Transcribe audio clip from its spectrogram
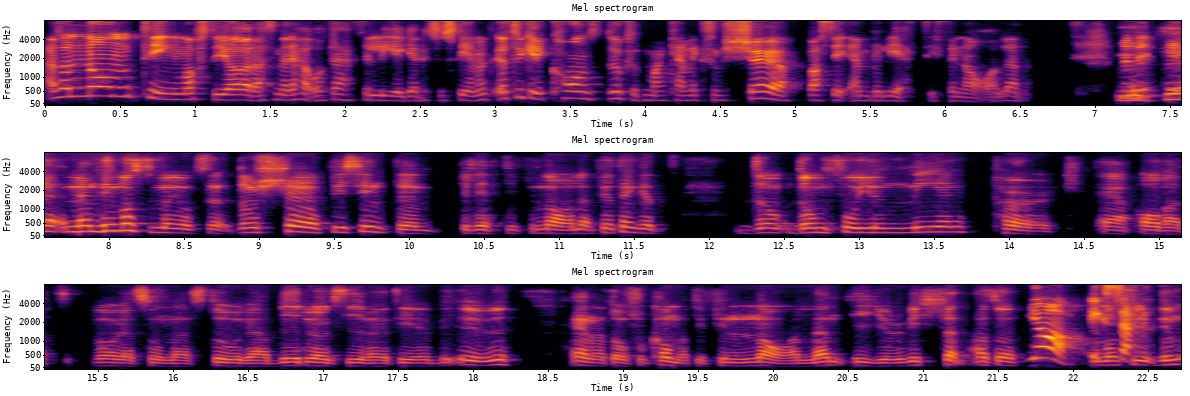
Alltså någonting måste göras med det här, åt det här förlegade systemet. Jag tycker det är konstigt också att man kan liksom köpa sig en biljett till finalen. Men Men, det- det, men det måste man ju också, de köper sig inte en biljett till finalen. För jag tänker att de, de får ju mer perk eh, av att vara sådana stora bidragsgivare till EBU än att de får komma till finalen i Eurovision. Alltså, Ja, måste, exakt. ju- det,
